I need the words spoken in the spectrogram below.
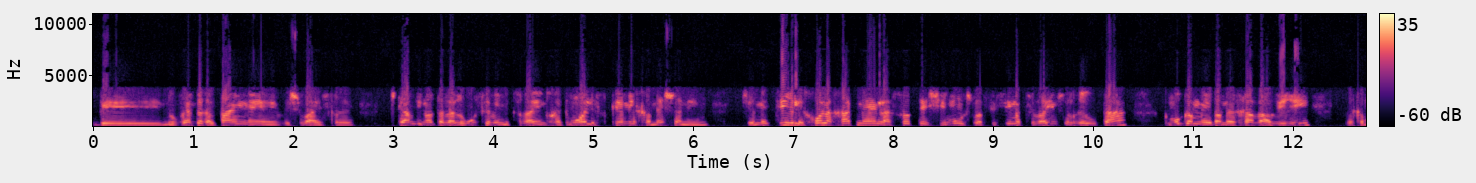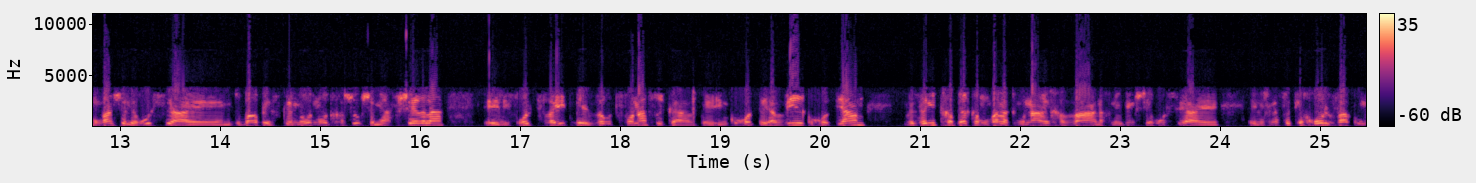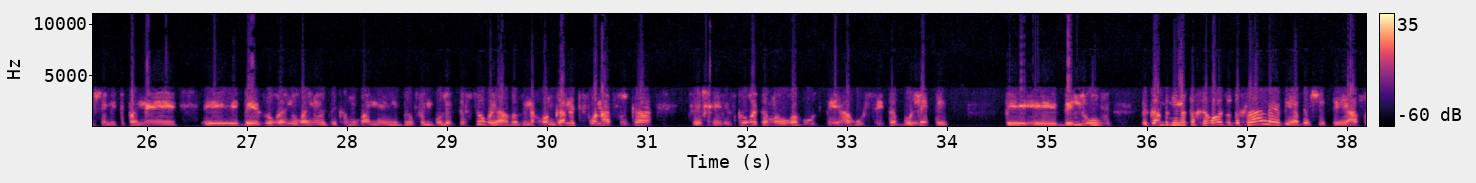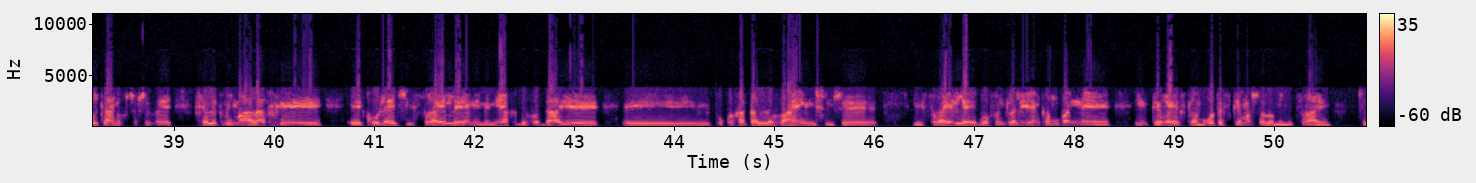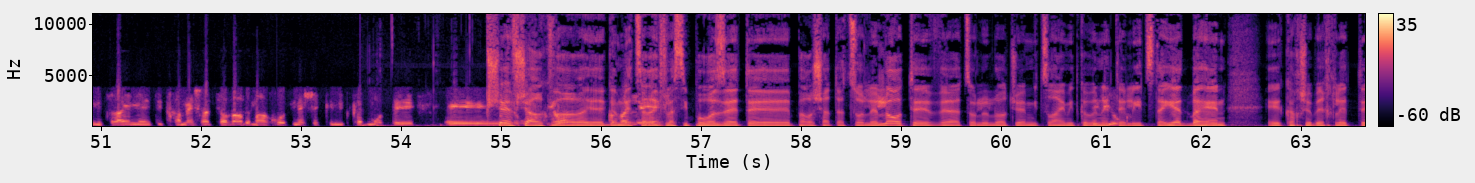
בנובמבר 2017, שתי המדינות הללו, רוסיה ומצרים, חתמו על הסכם לחמש שנים, שמתיר לכל אחת מהן לעשות שימוש בבסיסים הצבאיים של רעותה, כמו גם במרחב האווירי, וכמובן שלרוסיה מדובר בהסכם מאוד מאוד חשוב, שמאפשר לה לפעול צבאית באזור צפון אפריקה, עם כוחות אוויר, כוחות ים, וזה מתחבר כמובן לתמונה הרחבה, אנחנו יודעים שרוסיה נכנסת לכל ואקום שמתפנה באזורנו, ראינו את זה כמובן באופן בולט בסוריה, אבל זה נכון גם לצפון אפריקה, צריך לזכור את המעורבות הרוסית הבולטת בלוב, וגם במדינות אחרות ובכלל ביבשת אפריקה, אני חושב שזה חלק ממהלך כולל שישראל, אני מניח, בוודאי פוקחת על לוויים, משום ש... לישראל באופן כללי אין כמובן אינטרס, למרות הסכם השלום עם מצרים, שמצרים תתחמש עד צוואר במערכות נשק מתקדמות. שאפשר כבר גם לצרף לסיפור הזה את פרשת הצוללות, והצוללות שמצרים מתכוונת להצטייד בהן, כך שבהחלט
